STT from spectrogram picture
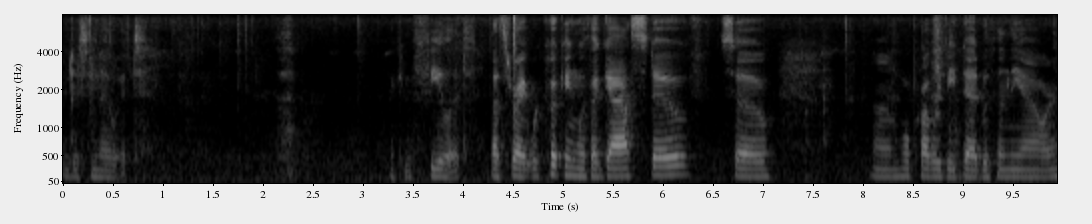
I just know it. I can feel it. That's right, we're cooking with a gas stove, so um, we'll probably be dead within the hour.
